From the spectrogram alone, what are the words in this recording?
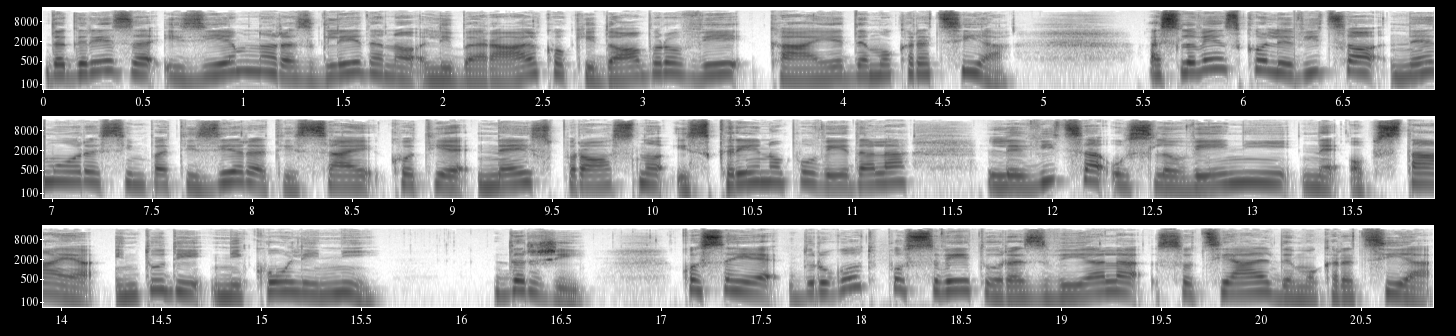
da gre za izjemno razgledano liberalko, ki dobro ve, kaj je demokracija. A slovensko levico ne more simpatizirati, saj, kot je neizprosno iskreno povedala, levica v Sloveniji ne obstaja in tudi nikoli ni. Drži, ko se je drugot po svetu razvijala socialdemokracija,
